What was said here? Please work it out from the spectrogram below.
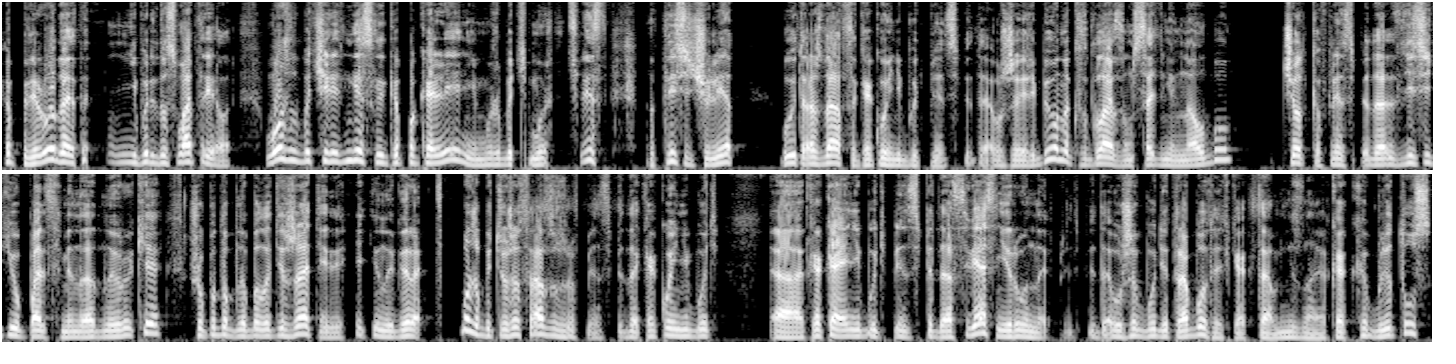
Природа это не предусмотрела. Может быть, через несколько поколений, может быть, может, через ну, тысячу лет будет рождаться какой-нибудь, в принципе, да, уже ребенок с глазом с одним на лбу, четко, в принципе, да, с десятью пальцами на одной руке, чтобы удобно было держать и, и набирать. Может быть, уже сразу же, в принципе, да, какой-нибудь, а, какая-нибудь, в принципе, да, связь нейронная, в принципе, да, уже будет работать как там, не знаю, как Bluetooth,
